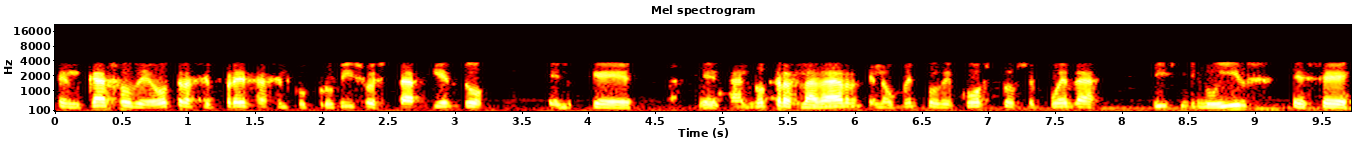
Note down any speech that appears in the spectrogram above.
En el caso de otras empresas, el compromiso está siendo el que al no trasladar el aumento de costos se pueda disminuir ese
